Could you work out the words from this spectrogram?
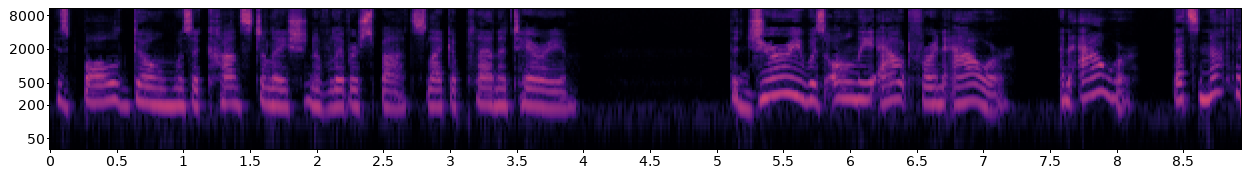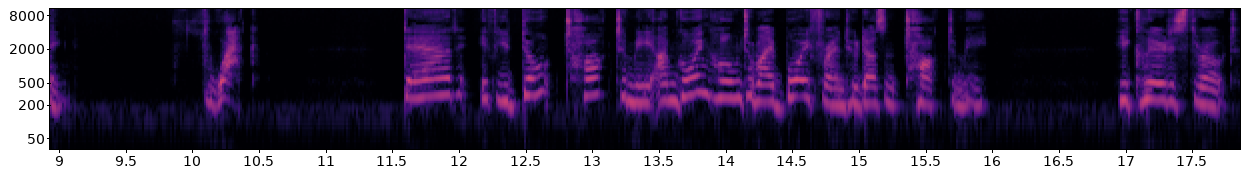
His bald dome was a constellation of liver spots, like a planetarium. The jury was only out for an hour. An hour. That's nothing. Thwack! Dad, if you don't talk to me, I'm going home to my boyfriend who doesn't talk to me. He cleared his throat.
